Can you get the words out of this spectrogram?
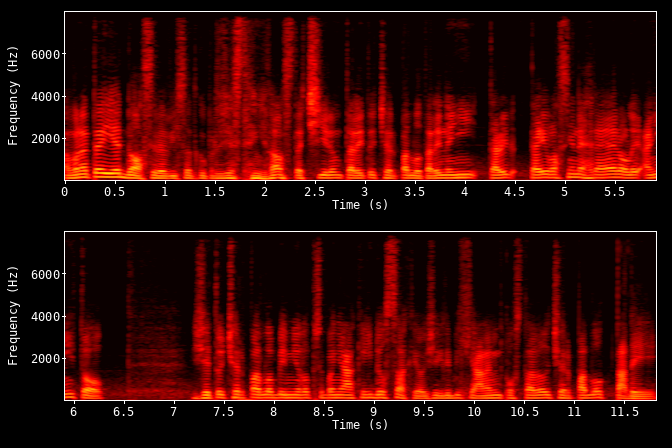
a ono to je jedno asi ve výsledku, protože stejně vám stačí jenom tady to čerpadlo. Tady není, tady, tady vlastně nehraje roli ani to, že to čerpadlo by mělo třeba nějaký dosah, jo? že kdybych, já nevím, postavil čerpadlo tady,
